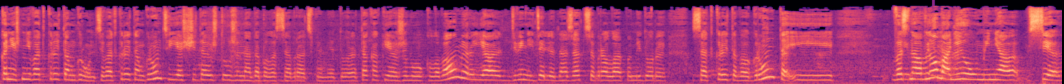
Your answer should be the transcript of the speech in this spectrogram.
Конечно, не в открытом грунте. В открытом грунте я считаю, что уже надо было собрать помидоры. Так как я живу около Валмера, я две недели назад собрала помидоры с открытого грунта, и в основном они у меня все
